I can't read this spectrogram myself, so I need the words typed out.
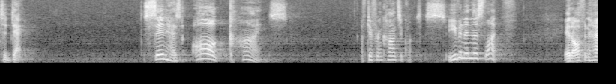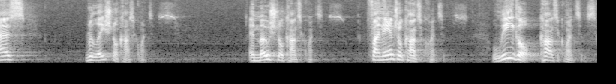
today. Sin has all kinds of different consequences, even in this life. It often has relational consequences, emotional consequences, financial consequences, legal consequences,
